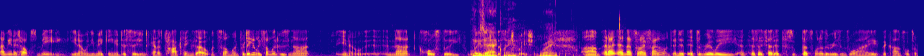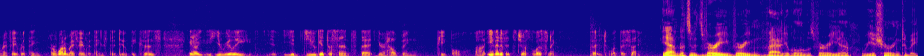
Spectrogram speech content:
I mean, it helps me. You know, when you're making a decision to kind of talk things out with someone, particularly someone who's not, you know, not closely related exactly. to the situation. Right. Um, and I, and that's what I found, and it, it's really, as I said, it's that's one of the reasons why the consults are my favorite thing, or one of my favorite things to do, because you know you, you really you do get the sense that you're helping people, uh, even if it's just listening to, what they say. Yeah, it's, it's very, very valuable. It was very uh, reassuring to me.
